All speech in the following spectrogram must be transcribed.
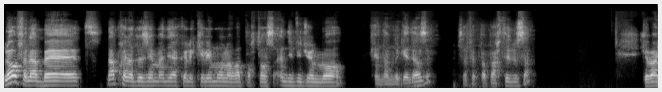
L'offre la bête, d'après la deuxième manière que les kelim ont leur importance individuellement, ça ne fait pas partie de ça. La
